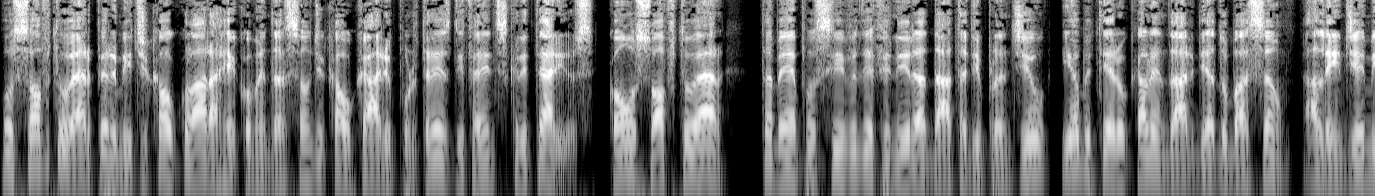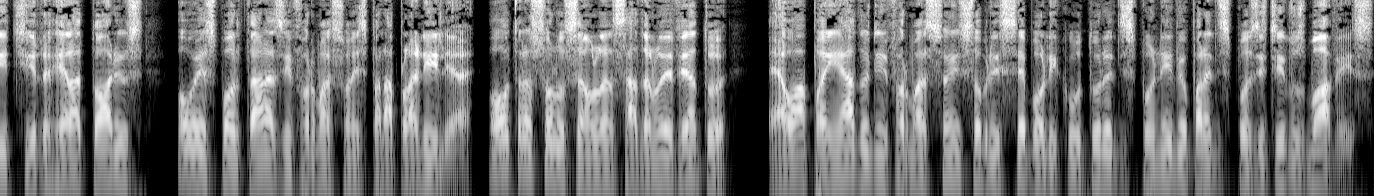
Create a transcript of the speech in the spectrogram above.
O software permite calcular a recomendação de calcário por três diferentes critérios. Com o software, também é possível definir a data de plantio e obter o calendário de adubação, além de emitir relatórios ou exportar as informações para a planilha. Outra solução lançada no evento é o apanhado de informações sobre cebolicultura disponível para dispositivos móveis.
